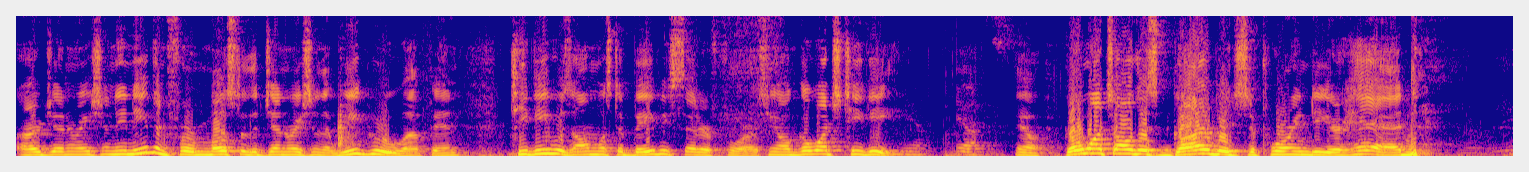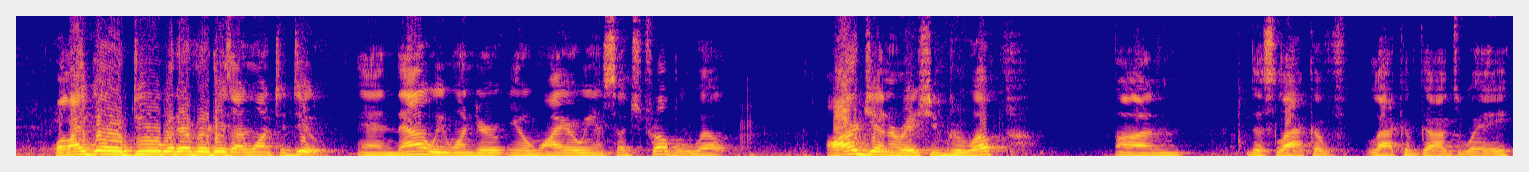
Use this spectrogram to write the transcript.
our generation, and even for most of the generation that we grew up in, TV was almost a babysitter for us. You know, go watch TV. Yeah. Yes. You know, go watch all this garbage to pour into your head while I go do whatever it is I want to do. And now we wonder, you know, why are we in such trouble? Well, our generation grew up on this lack of lack of God's way,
